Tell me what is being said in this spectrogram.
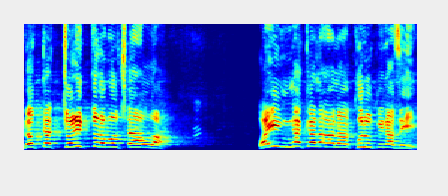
লোকটার চরিত্র বলছেন আল্লাহ ওয়াইন্নাকালা আলা খুলুকিন আযীম।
